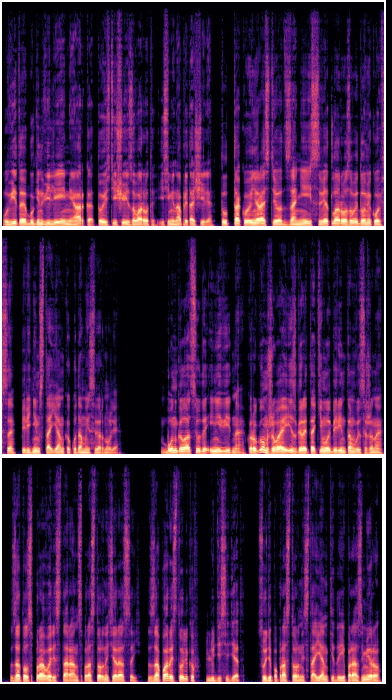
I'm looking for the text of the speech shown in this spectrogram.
Увитая бугенвиллеями арка, то есть еще и за ворот, и семена притащили. Тут такое не растет, за ней светло-розовый домик офиса, перед ним стоянка, куда мы и свернули. Бунгало отсюда и не видно, кругом живая изгородь таким лабиринтом высажена, зато справа ресторан с просторной террасой, за парой столиков люди сидят. Судя по просторной стоянке, да и по размеру,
